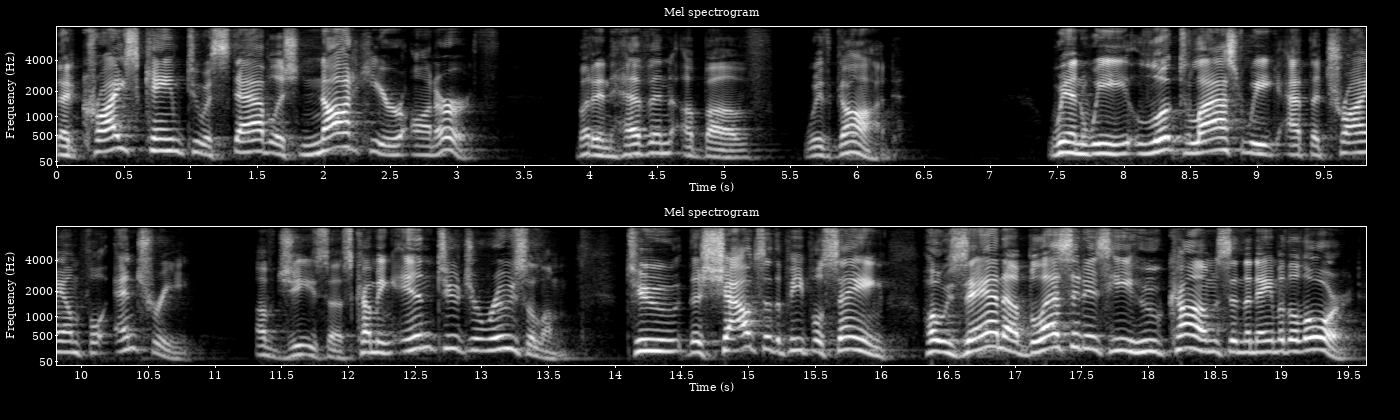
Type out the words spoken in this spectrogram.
that Christ came to establish not here on earth, but in heaven above with God. When we looked last week at the triumphal entry of Jesus coming into Jerusalem, to the shouts of the people saying, Hosanna, blessed is he who comes in the name of the Lord.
